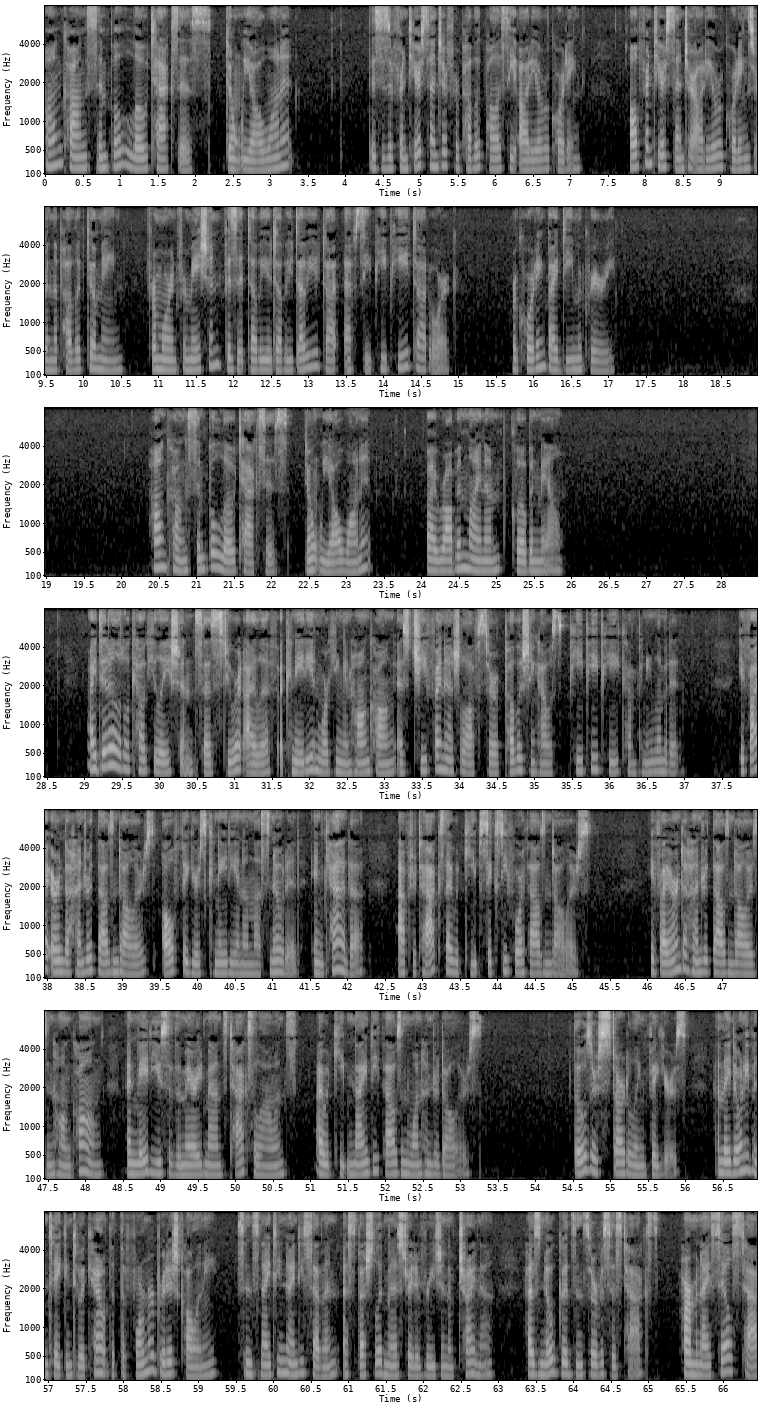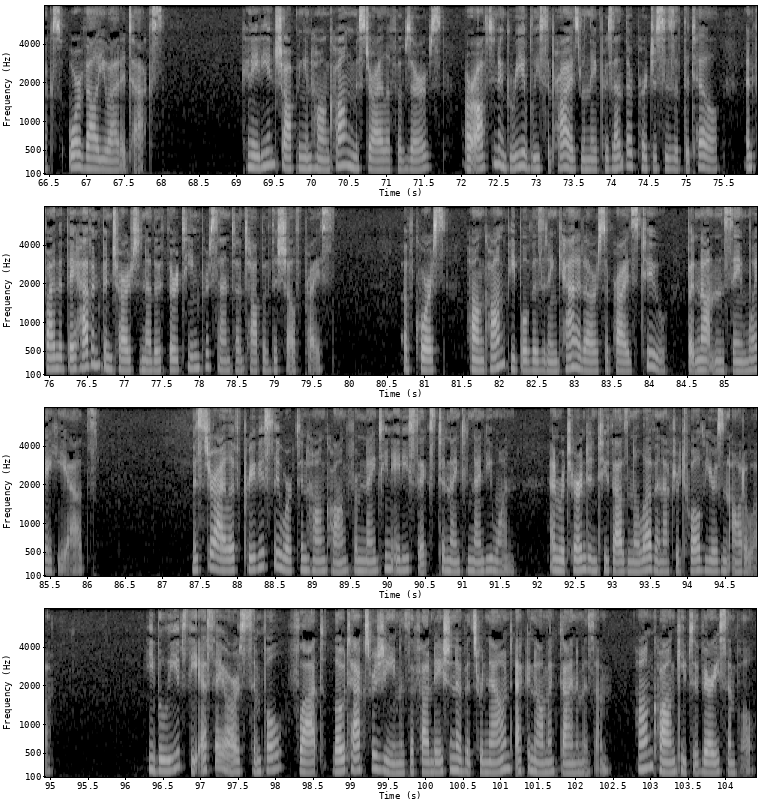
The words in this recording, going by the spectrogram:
Hong Kong's simple, low taxes. Don't we all want it? This is a Frontier Center for Public Policy audio recording. All Frontier Center audio recordings are in the public domain. For more information, visit www.fcpp.org. Recording by D. McCreary. Hong Kong's simple, low taxes. Don't we all want it? By Robin Lynam, Globe and Mail. I did a little calculation, says Stuart Iliff, a Canadian working in Hong Kong as Chief Financial Officer of publishing house PPP Company Limited. If I earned $100,000, all figures Canadian unless noted, in Canada, after tax I would keep $64,000. If I earned $100,000 in Hong Kong and made use of the married man's tax allowance, I would keep $90,100. Those are startling figures and they don't even take into account that the former British colony, since 1997 a special administrative region of China, has no goods and services tax, harmonized sales tax, or value added tax. Canadian shopping in Hong Kong, Mr. Iliff observes, are often agreeably surprised when they present their purchases at the till and find that they haven't been charged another 13% on top of the shelf price. Of course, Hong Kong people visiting Canada are surprised too, but not in the same way, he adds. Mr. Iliff previously worked in Hong Kong from 1986 to 1991 and returned in 2011 after 12 years in Ottawa. He believes the SAR's simple, flat, low tax regime is the foundation of its renowned economic dynamism. Hong Kong keeps it very simple.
